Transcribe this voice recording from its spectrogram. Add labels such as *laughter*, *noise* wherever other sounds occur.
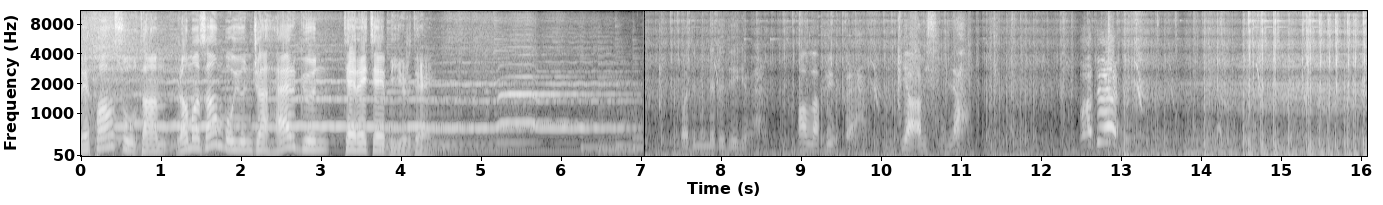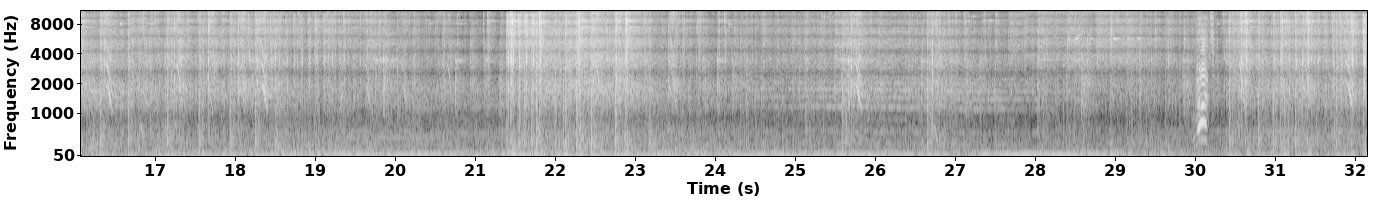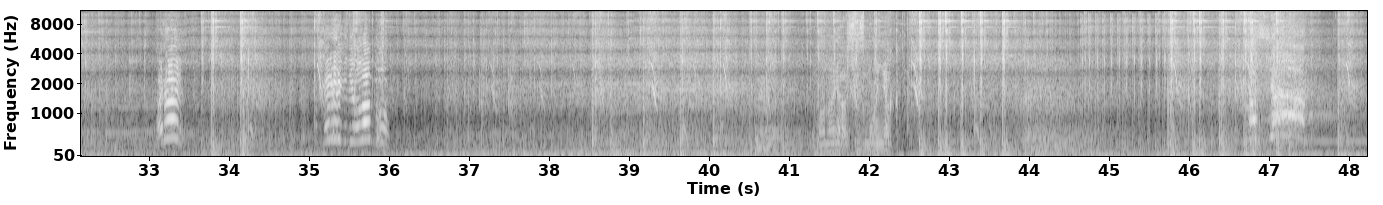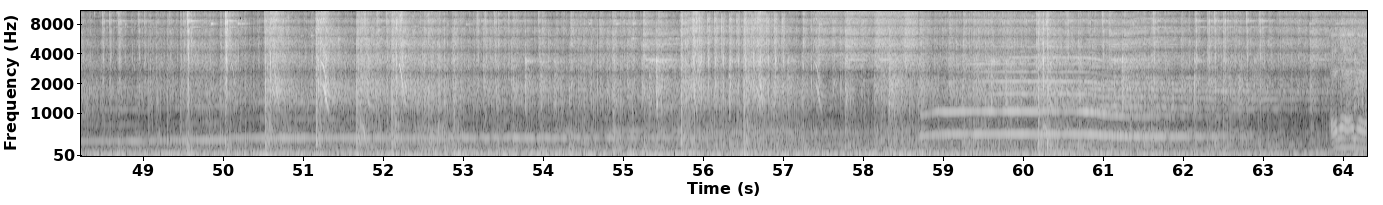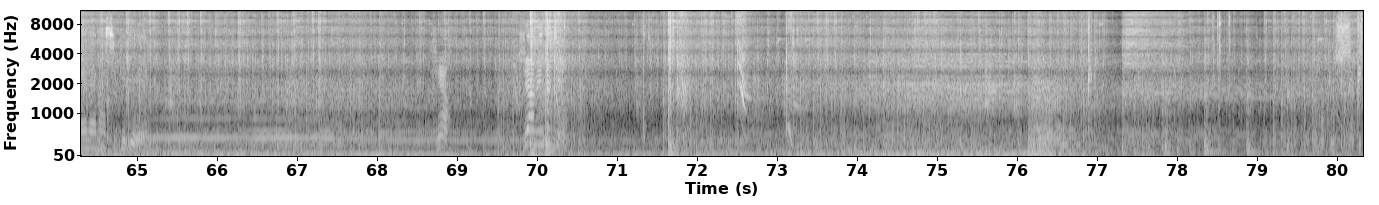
Vefa Sultan Ramazan boyunca her gün TRT 1'de. Vadim'in de dediği gibi. Allah büyük be. Ya bismillah. Hadi! Gidiyor lan bu? Ulan ayarsız manyak!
